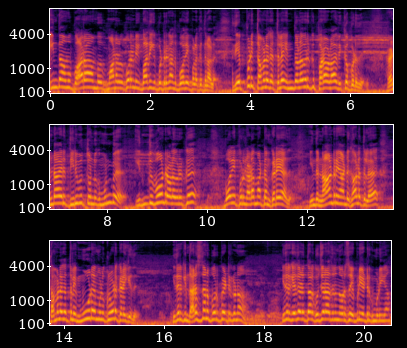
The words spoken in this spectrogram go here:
ஐந்தாம் வகுப்பு ஆறாம் வகுப்பு மாணவர்கள் கூட இன்றைக்கு பாதிக்கப்பட்டிருக்காங்க அந்த போதை பழக்கத்தினால். இது எப்படி தமிழகத்தில் இந்த அளவிற்கு பரவலாக விற்கப்படுது? ரெண்டாயிரத்தி இருபத்தொன்றுக்கு முன்பு இது போன்ற அளவிற்கு போதைப்பொருள் நடமாட்டம் கிடையாது. இந்த நான்கரை ஆண்டு காலத்தில் தமிழகத்தில் மூட முழுக்களோடு கிடைக்குது. இதற்கு இந்த அரசு தானே பொறுப்பேற்றுக்கணும் இதற்கு எது எடுத்தால் குஜராத்லேருந்து வருஷம் எப்படி ஏற்றுக்க முடியும்?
